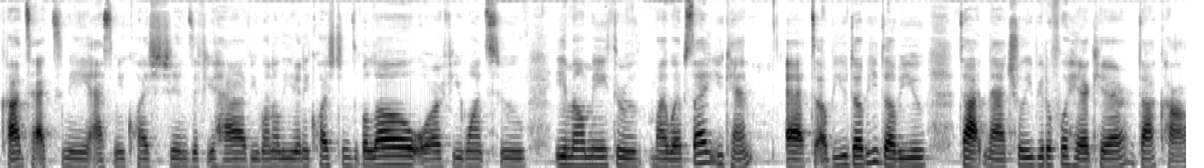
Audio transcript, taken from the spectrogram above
contact me, ask me questions if you have. You want to leave any questions below, or if you want to email me through my website, you can at www.naturallybeautifulhaircare.com.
